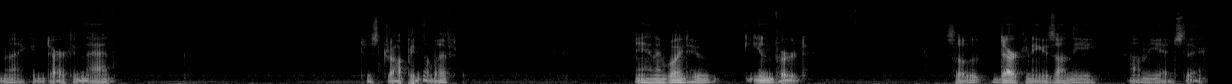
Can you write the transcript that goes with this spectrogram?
And I can darken that. Just dropping the lift and I'm going to invert so that the darkening is on the on the edge there.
